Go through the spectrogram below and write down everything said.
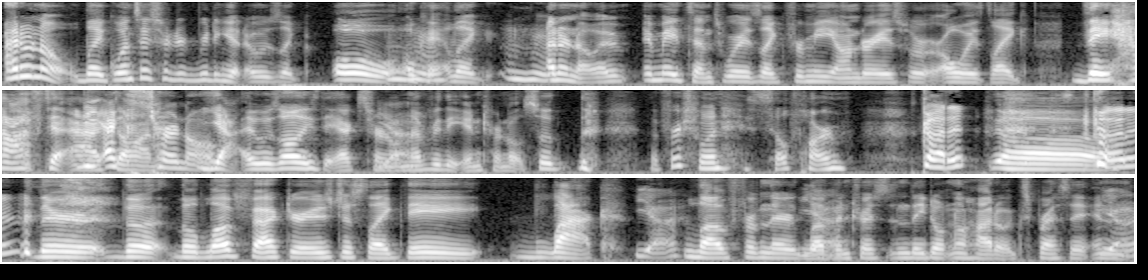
I don't know. Like, once I started reading it, I was like, oh, Mhm. okay. Like, Mhm. I don't know. It, it made sense. Whereas, like, for me, Andres were always like, they have to act on external. Yeah, it was always the external, Yeah. never the internal. So, the first one is self harm. Got it. Uh, Got it. Their the the love factor is just like they lack Yeah. love from their love Yeah. interest and they don't know how to express it in Yeah.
